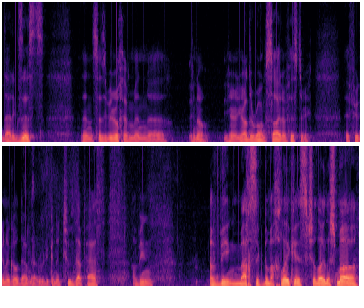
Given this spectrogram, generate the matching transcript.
that exists, then says Biruchim, and uh, you know you're you're on the wrong side of history. If you're going to go down that route, you're going to choose that path of being of being machzik b'machlekes shaloi lishma.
